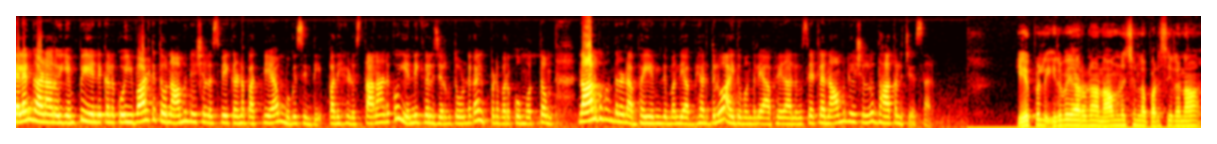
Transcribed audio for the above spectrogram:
తెలంగాణలో ఎంపీ ఎన్నికలకు ఇవాల్టితో నామినేషన్ల స్వీకరణ ప్రక్రియ ముగిసింది. పదిహేడు స్థానాలకు ఎన్నికలు జరుగుతుండగా ఇప్పటి వరకు మొత్తం నాలుగు వందల డెబ్బై ఎనిమిది మంది అభ్యర్థులు ఐదు వందల యాభై నాలుగు సెట్ల నామినేషన్లు దాఖలు చేశారు. ఏప్రిల్ ఇరవై ఆరున నామినేషన్ల పరిశీలన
